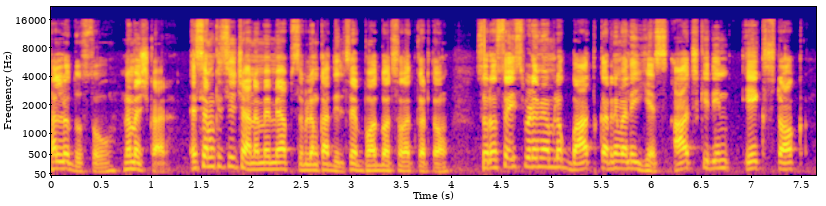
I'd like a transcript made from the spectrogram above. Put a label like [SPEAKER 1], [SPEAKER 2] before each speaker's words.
[SPEAKER 1] Hello दोस्तों नमस्कार। S M किसी चैनल में मैं आप सब लोगों का दिल से बहुत बहुत स्वागत करता हूँ। सो so, दोस्तों इस वीडियो में हम लोग बात करने वाले यस आज के दिन एक स्टॉक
